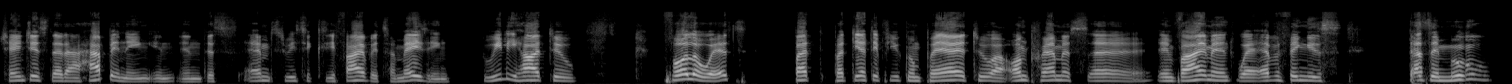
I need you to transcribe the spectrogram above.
changes that are happening in in this M365. It's amazing. Really hard to follow it, but but yet if you compare it to an on-premise uh, environment where everything is doesn't move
